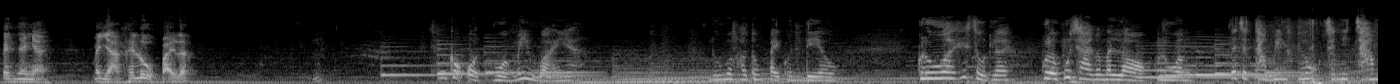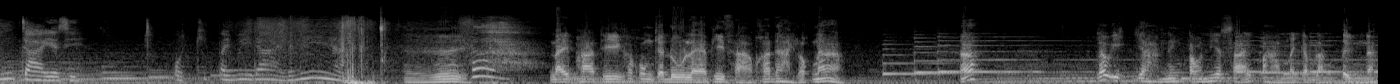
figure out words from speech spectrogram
เป็นยังไง ไม่อยากให้ลูกไปเหรอฉันก็อดห่วงไม่ไหวอะรู้ว่าเขาต้องไปคนเดียว กลัวที่สุดเลย กลัวผู้ชายมันมาหลอกลวง แล้วจะทำให้ลูกฉันนี่ช้ำใจอะสิ อดคิดไปไม่ได้นะเนี่ยเฮ้ยนายพาทีเขาคงจะดูแลพี่สาวเขาได้หรอกหน้าฮะแล้วอีกอย่างหนึ่งตอนนี้สายป่านมันกำลังตึงนะ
